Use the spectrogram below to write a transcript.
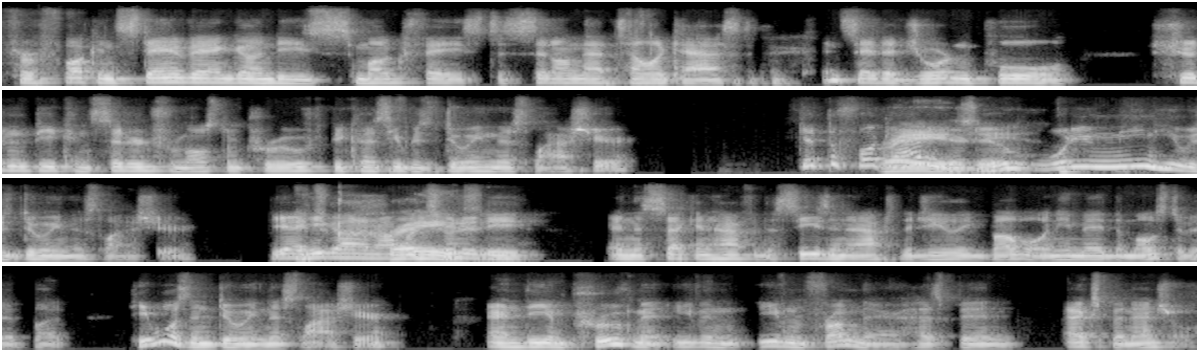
for fucking Stan Van Gundy's smug face to sit on that telecast and say that Jordan Poole shouldn't be considered for most improved because he was doing this last year. Get the fuck Crazy. out of here, dude. What do you mean he was doing this last year? Yeah, it's he got an crazy. opportunity in the second half of the season after the G League bubble and he made the most of it, but he wasn't doing this last year. And the improvement even even from there has been exponential.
